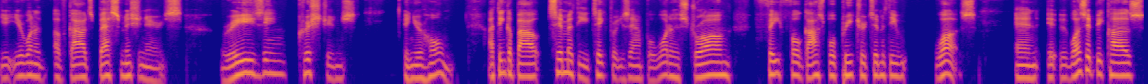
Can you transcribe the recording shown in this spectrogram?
You, are one of, of God's best missionaries, raising Christians in your home. I think about Timothy, take for example, what a strong, faithful gospel preacher Timothy was. And it, it wasn't because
